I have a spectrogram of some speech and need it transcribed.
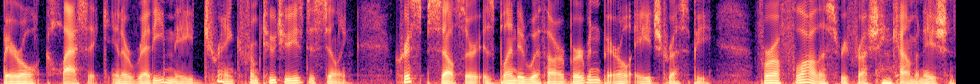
barrel classic in a ready made drink from Two Trees Distilling. Crisp seltzer is blended with our bourbon barrel aged recipe for a flawless, refreshing combination.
